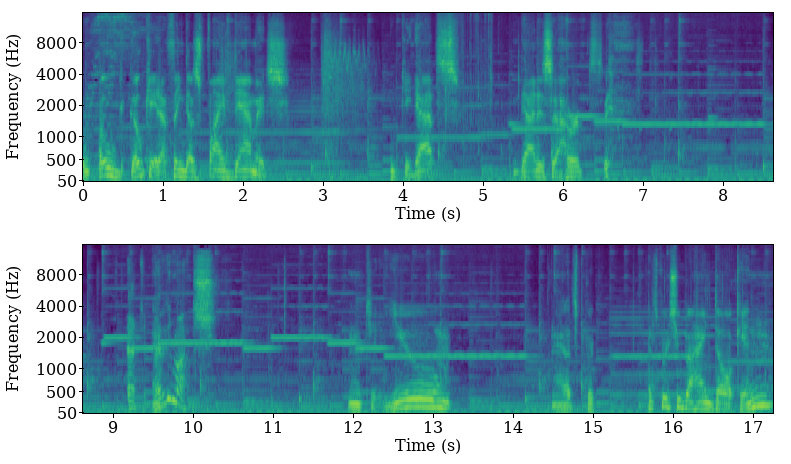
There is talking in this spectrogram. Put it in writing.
Oh, oh, okay, that thing does five damage. Okay, that's... That is a hurt. Not very much. okay, you... Now let's put... Let's put you behind Dawkin.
